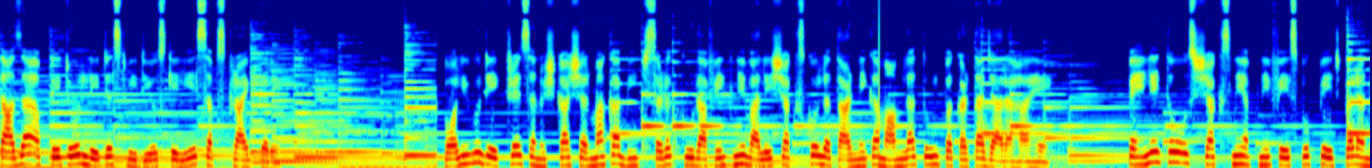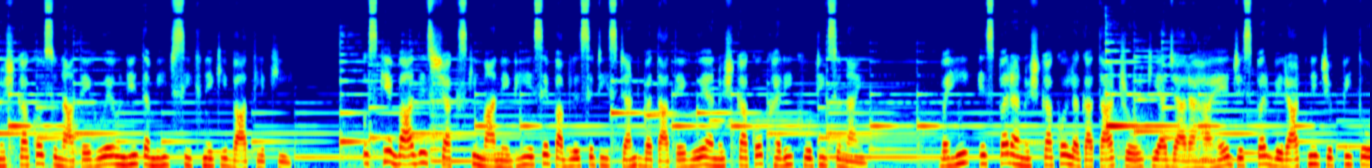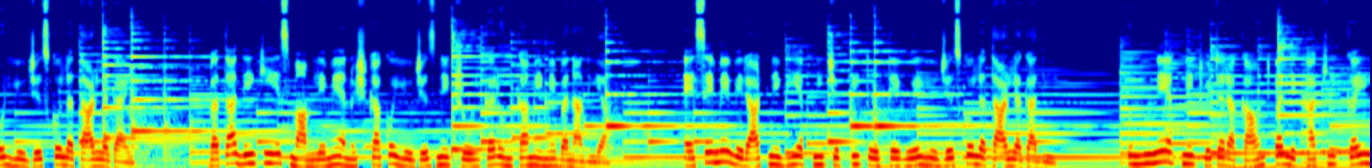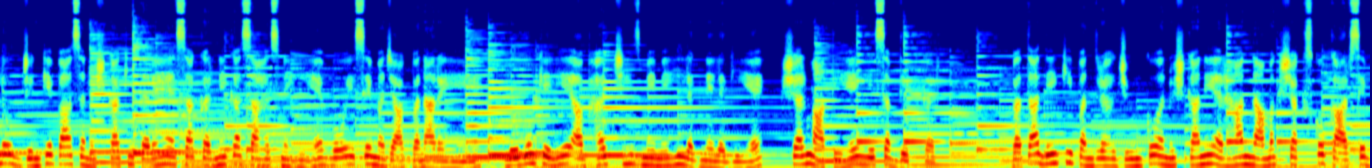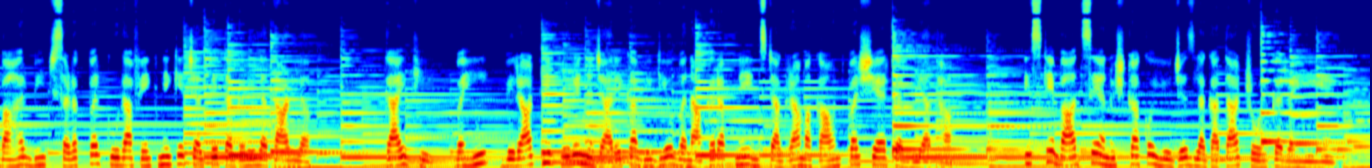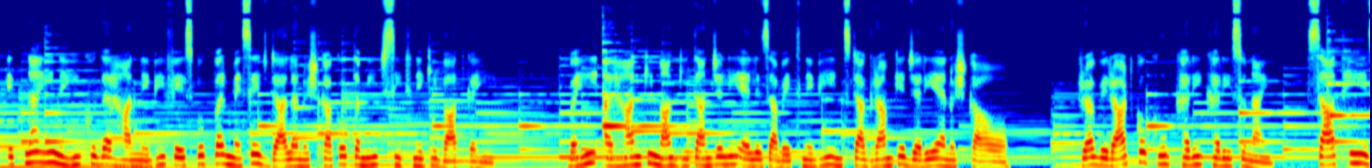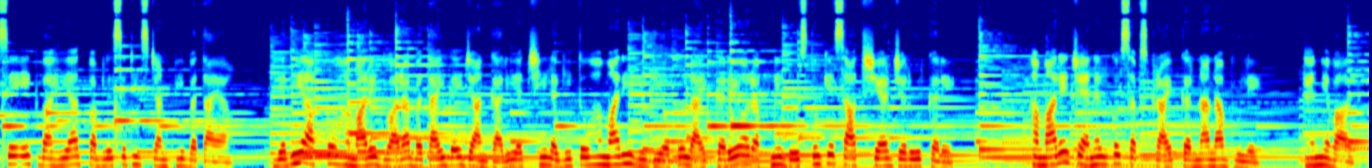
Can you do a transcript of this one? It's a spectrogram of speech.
ताज़ा अपडेट और latest videos के लिए सब्सक्राइब करें। बॉलीवुड एक्ट्रेस अनुष्का शर्मा का बीच सड़क कूड़ा फेंकने वाले शख्स को लताड़ने का मामला तूल पकड़ता जा रहा है। पहले तो उस शख्स ने अपने फेसबुक पेज पर अनुष्का को सुनाते हुए उन्हें तमीज सीखने की बात लिखी। उसके बाद इस शख्स की माँ ने भी इसे पब्लिसिटी स्टंट बताते हुए अनुष्का को खरी खोटी सुनाई। वहीं इस पर अनुष्का को लगातार ट्रोल किया जा रहा है, जिस पर विराट ने चुप्पी तोड़ यूज़र्स को लताड़ लगाई। बता दें कि इस मामले में अनुष्का को यूज़र्स ने ट्रोल कर उनका मेमे बना दिया। ऐसे में विराट ने भी अपनी चुप्पी तोड़ते हुए यूज़र्स को लताड़ लगा दी। उन्होंने अपने ट्विटर अकाउंट पर लिखा कि कई लोग जिनके पास अनुष्का की तरह ऐसा करने का साहस नहीं है, वो इसे मज़ाक बना रहे हैं। लोगों के लिए अब हर चीज़ में ही लगने लगी है, शर्म आती है ये सब देखकर। बता दें कि 15 जून को अनुष्का ने अरहान नामक शख्स को कार से बाहर बीच सड़क पर कूड़ा फेंकने के चलते तगड़ी लताड़ लग लगाई थी। वहीं, विराट ने पूरे नजारे का वीडियो बनाकर अपने इंस्टाग्राम अकाउंट पर शेयर कर दिया था। इसके बाद से अनुष्का को यूज़र्स लगातार ट्रोल कर रहे हैं। इतना ही नहीं खुद अरहान ने भी फेसबुक पर मैसेज डाल अनुष्का को तमीज सीखने की बात कही। वहीं, अरहान की माँ गीतांजलि एलिजाबेथ ने भी इंस्टाग्राम के ज़रिए अनुष्का और विराट को खूब खरी खरी सुनाई। साथ ही इसे एक वाहियात पब्लिसिटी स्टंट भी बताया। यदि आपको हमारे द्वारा बताई गई जानकारी अच्छी लगी तो हमारी वीडियो को लाइक करें और अपने दोस्तों के साथ शेयर ज़रूर करें। हमारे चैनल को सब्सक्राइब करना ना भूलें। धन्यवाद।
